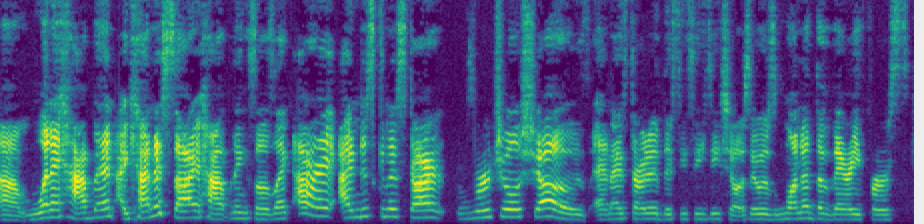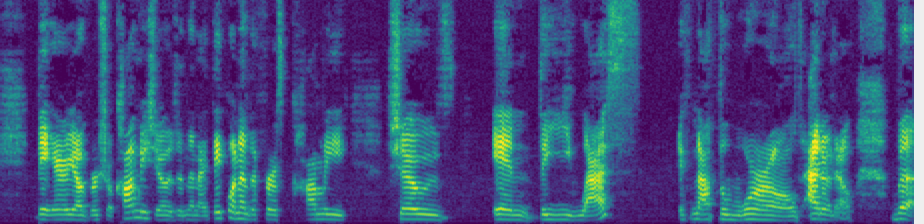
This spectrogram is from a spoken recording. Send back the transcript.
um, when it happened, I kind of saw it happening. So I was like, all right, I'm just gonna start virtual shows, and I started the CCC show. So it was one of the very first Bay Area of virtual comedy shows, and then I think one of the first comedy shows in the U.S. If not the world, I don't know, but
